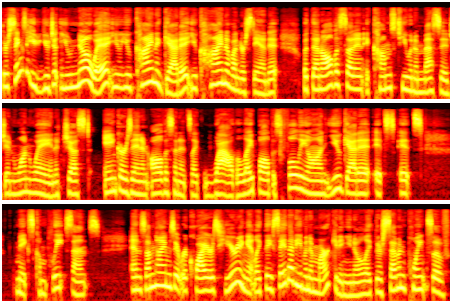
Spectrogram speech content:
there's things that you, you just, you know it, you, you kind of get it, you kind of understand it, but then all of a sudden it comes to you in a message in one way and it just anchors in and all of a sudden it's like, wow, the light bulb is fully on. You get it. It's, it's makes complete sense. And sometimes it requires hearing it. Like they say that even in marketing, you know, like there's seven points of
